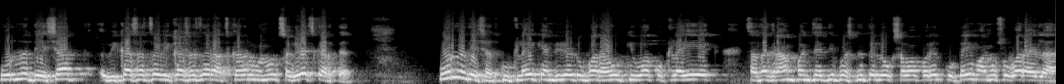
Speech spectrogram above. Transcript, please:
पूर्ण देशात विकासाचं विकासाचं राजकारण म्हणून सगळेच करतात. पूर्ण देशात कुठलाही कॅन्डिडेट उभा राहू किंवा कुठलाही एक साधा ग्रामपंचायतीपासून ते लोकसभापर्यंत कुठेही माणूस उभा राहिला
